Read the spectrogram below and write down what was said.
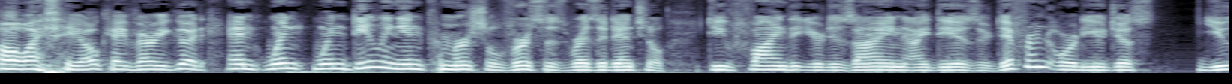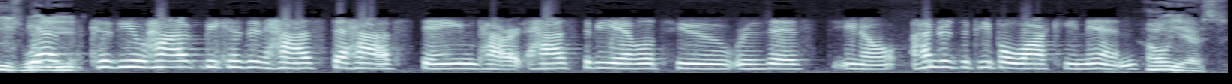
Oh, I see. Okay, very good. And when when dealing in commercial versus residential, do you find that your design ideas are different, or do you just use what Yes, you? because you have because it has to have staying power. It has to be able to resist, you know, hundreds of people walking in. Oh, yes,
